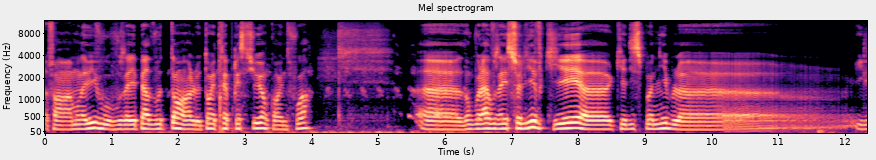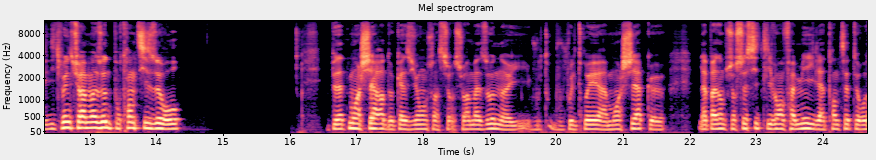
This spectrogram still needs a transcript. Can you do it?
enfin, à mon avis, vous, allez perdre votre temps. Hein. Le temps est très précieux, encore une fois. Euh, donc voilà, vous avez ce livre qui est, euh, qui est disponible. Euh, il est disponible sur Amazon pour 36 euros. Peut-être moins cher d'occasion. Enfin, sur, Amazon, vous, pouvez le trouver à moins cher que... Là, par exemple, sur ce site Livre en famille, il est à 37,50 euros.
